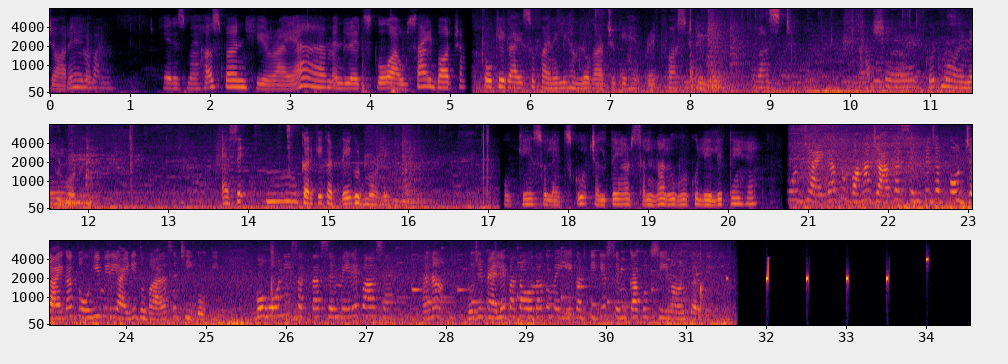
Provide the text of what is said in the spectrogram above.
जा रहे हैं हम। Here is my husband, here I am and let's go outside bottom. Okay guys, so finally हम लोग आ चुके हैं breakfast के लिए. First, Ashir, good morning. ऐसे mm, करके करते हैं good morning okay so let's go चलते हैं और सलना लोगों को ले लेते हैं। कोड जाएगा तो वहाँ जाकर सिम पे जब कोड जाएगा तो ही मेरी आईडी दोबारा से ठीक होगी। वो हो नहीं सकता सिम मेरे पास है। है ना? मुझे पहले पता होता तो मैं ये करती कि सिम का कुछ सीन ऑन कर देती।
